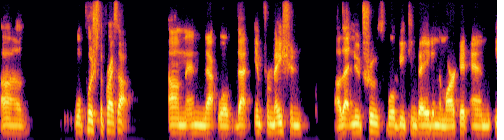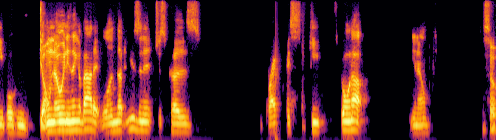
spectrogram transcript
uh, will push the price up. Um, and that will that information, uh, that new truth will be conveyed in the market, and people who don't know anything about it will end up using it just because price keeps going up. You know. So,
